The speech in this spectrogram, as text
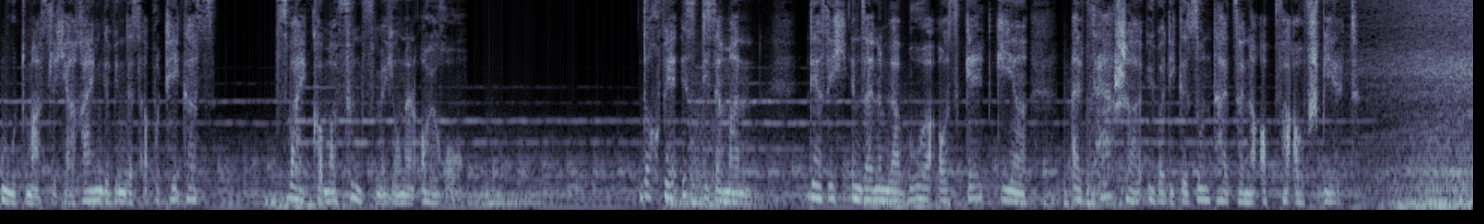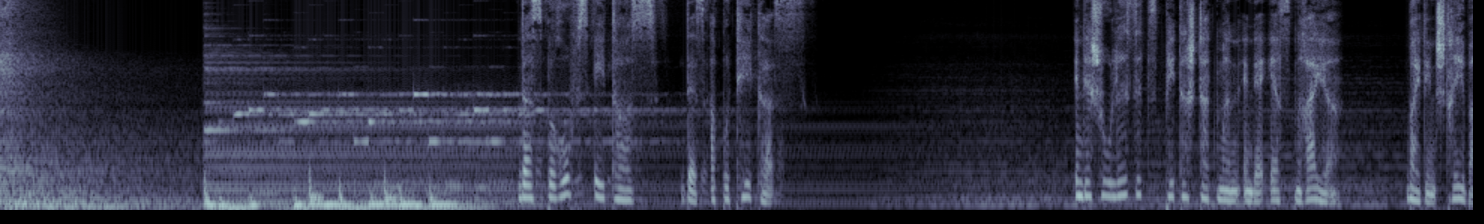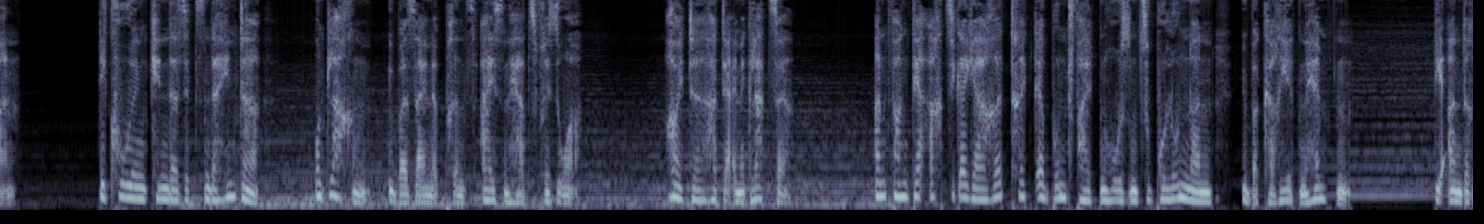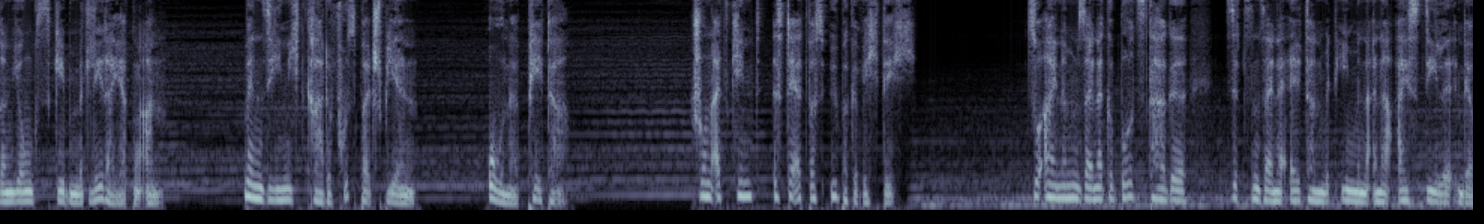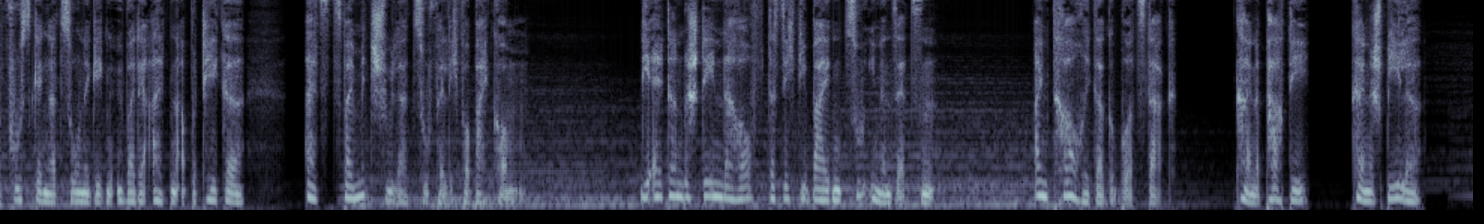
Mutmaßlicher Reingewinn des Apothekers 2,5 Millionen Euro. Doch wer ist dieser Mann, der sich in seinem Labor aus Geldgier als Herrscher über die Gesundheit seiner Opfer aufspielt? Das Berufsethos des Apothekers. In der Schule sitzt Peter Stadtmann in der ersten Reihe, bei den Strebern. Die coolen Kinder sitzen dahinter und lachen über seine Prinz Eisenherz Frisur. Heute hat er eine Glatze. Anfang der 80er Jahre trägt er Buntfaltenhosen zu Polundern über karierten Hemden. Die anderen Jungs geben mit Lederjacken an. Wenn sie nicht gerade Fußball spielen, ohne Peter. Schon als Kind ist er etwas übergewichtig. Zu einem seiner Geburtstage sitzen seine Eltern mit ihm in einer Eisdiele in der Fußgängerzone gegenüber der alten Apotheke, als zwei Mitschüler zufällig vorbeikommen. Die Eltern bestehen darauf, dass sich die beiden zu ihnen setzen. Ein trauriger Geburtstag. Keine Party, keine Spiele,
